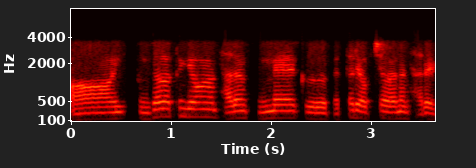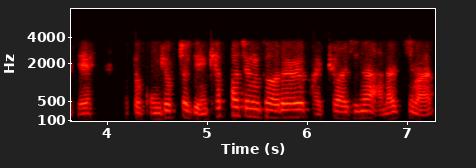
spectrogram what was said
어, 동사 같은 경우는 다른 국내 그 배터리 업체와는 다르게 어떤 공격적인 캐파 증설을 발표하지는 않았지만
